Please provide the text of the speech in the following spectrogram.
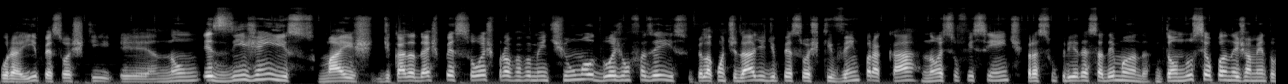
por aí pessoas que eh, não exigem isso, mas de cada 10 pessoas provavelmente uma ou duas vão fazer isso. Pela quantidade de pessoas que vêm para cá, não é suficiente para suprir essa demanda. Então, no seu planejamento,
